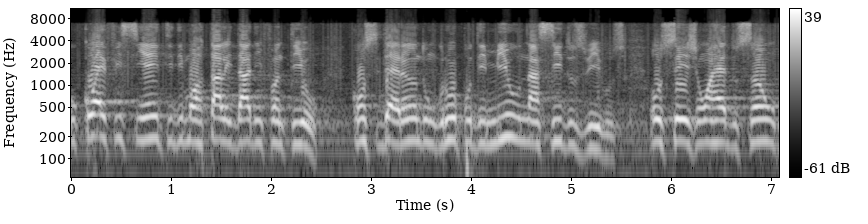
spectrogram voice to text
o coeficiente de mortalidade infantil, considerando um grupo de mil nascidos vivos, ou seja, uma redução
